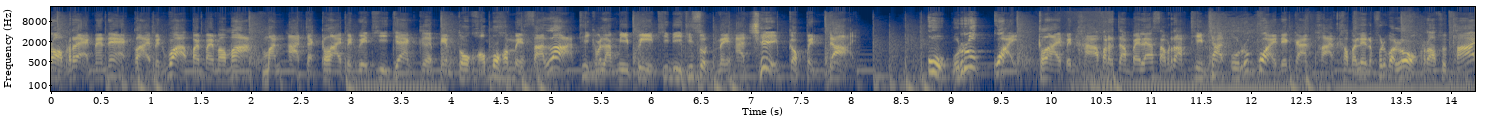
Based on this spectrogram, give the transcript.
รอบแรกแน่ๆกลายเป็นว่าไปไปๆมามันอาจจะกลายเป็นเวทีแจ้งเกิดเต็มตัวของโมฮัมเหม็ดซาร่าห์ที่กำลังมีปีที่ดีที่สุดในอาชีพก็เป็นได้ อุรุกวัยกลายเป็นขาประจำไปแล้วสำหรับทีมชาติอุรุกวัยในการผ่านเข้ามาเล่นฟุตบอลโลกรอบสุดท้าย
